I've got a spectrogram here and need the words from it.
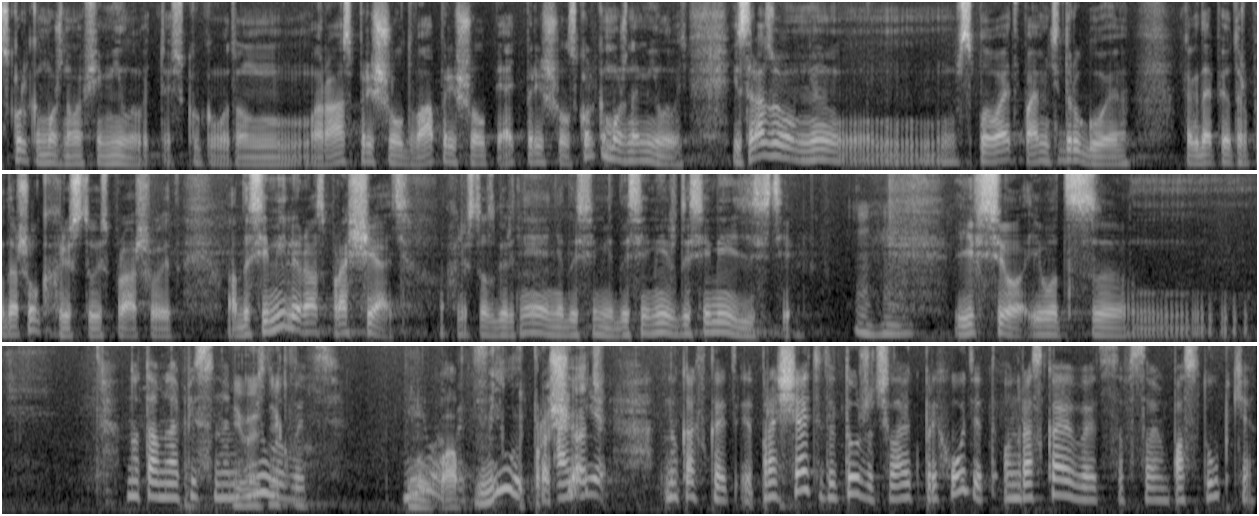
сколько можно вообще миловать? То есть сколько вот он раз пришел, два пришел, пять пришел, сколько можно миловать? И сразу мне м, всплывает в памяти другое, когда Петр подошел к Христу и спрашивает, а до семи ли раз прощать? А Христос говорит, не, не до семи, до семи, до семидесяти. И все. И вот э, Но там написано И возникло. миловать. ну, а Миловать. миловать, прощать. не- ну, как сказать, э, прощать это тоже человек приходит, он раскаивается в своем поступке,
